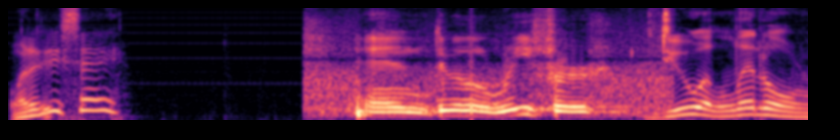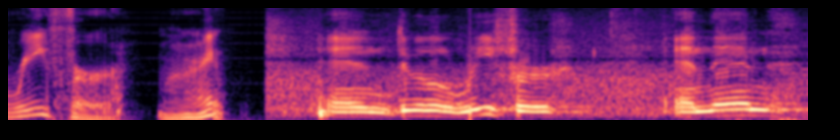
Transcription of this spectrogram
What did he say? And do a little reefer. Do a little reefer. All right. And do a little reefer, and then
